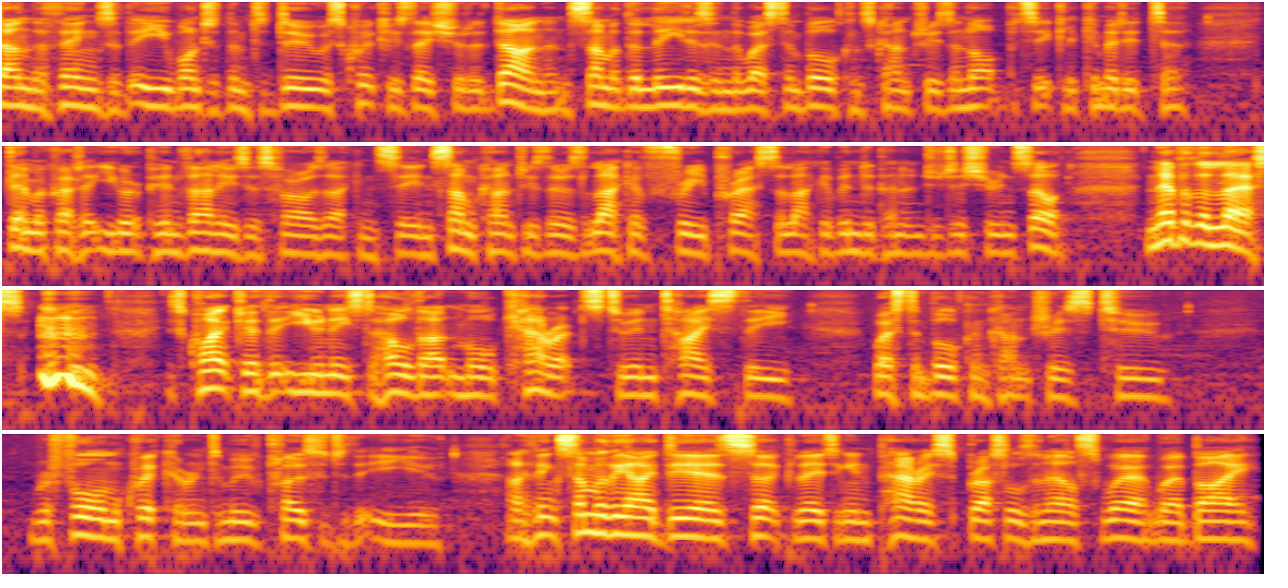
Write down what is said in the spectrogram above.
done the things that the EU wanted them to do as quickly as they should have done. And some of the leaders in the Western Balkans countries are not particularly committed to democratic European values, as far as I can see. In some countries, there is a lack of free press, a lack of independent judiciary, and so on. Nevertheless, it's quite clear that the EU needs to hold out more carrots to entice the Western Balkan countries to reform quicker and to move closer to the EU. And I think some of the ideas circulating in Paris, Brussels, and elsewhere, whereby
